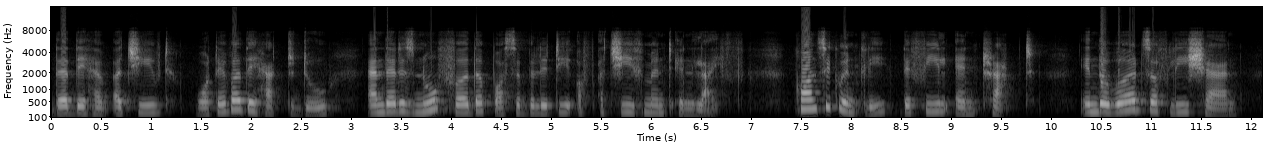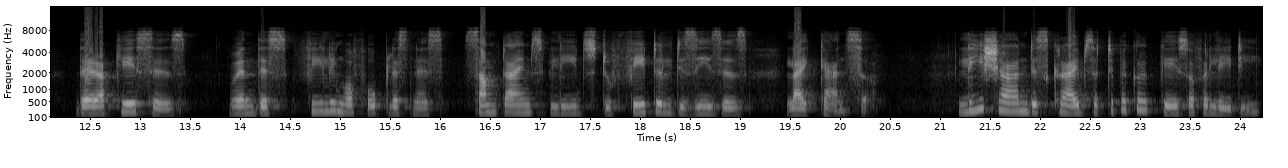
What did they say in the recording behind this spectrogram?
that they have achieved whatever they had to do and there is no further possibility of achievement in life. Consequently, they feel entrapped. In the words of LeShan, there are cases when this feeling of hopelessness sometimes leads to fatal diseases like cancer. LeShan describes a typical case of a lady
